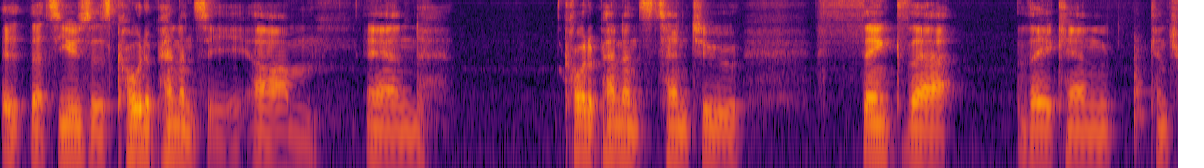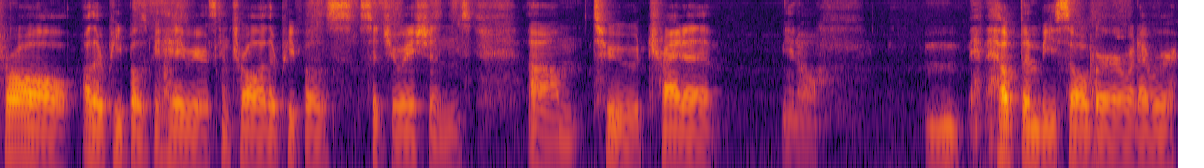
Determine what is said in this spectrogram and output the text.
it, that's used is codependency. Um, and codependents tend to think that they can control other people's behaviors, control other people's situations um, to try to, you know, help them be sober or whatever.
